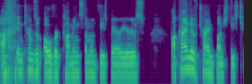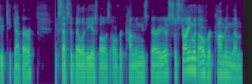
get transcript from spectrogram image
Uh, in terms of overcoming some of these barriers, I'll kind of try and bunch these two together accessibility as well as overcoming these barriers. So, starting with overcoming them,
